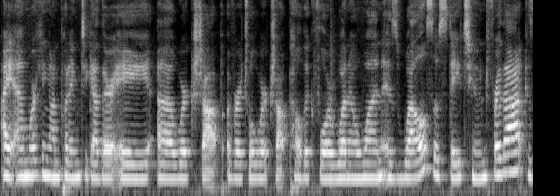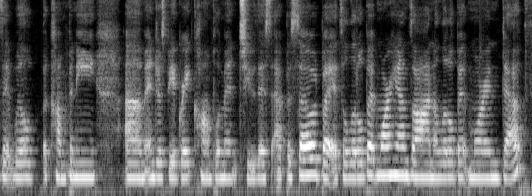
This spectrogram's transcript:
I am working on putting together a, a workshop, a virtual workshop, Pelvic Floor 101 as well. So, stay tuned for that because it will accompany um, and just be a great complement to this episode, but it's a little bit more hands on, a little bit more in depth.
